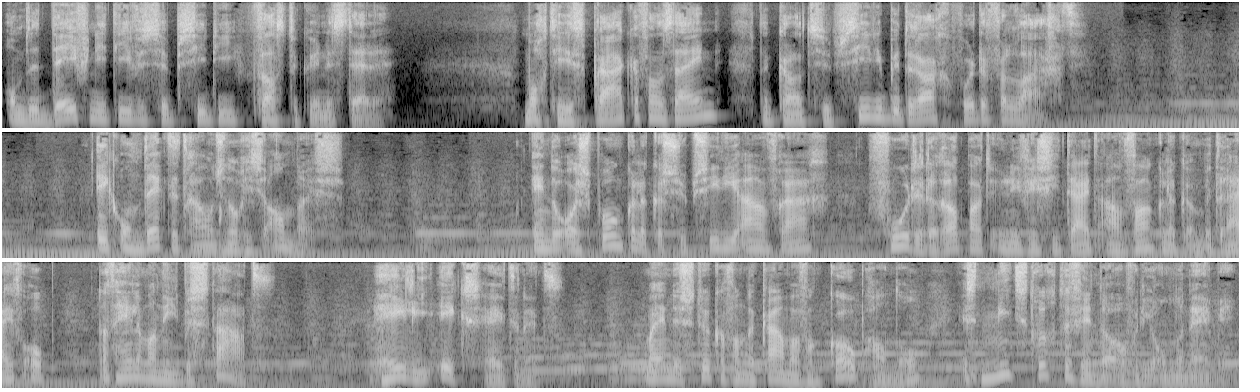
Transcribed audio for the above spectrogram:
om de definitieve subsidie vast te kunnen stellen. Mocht hier sprake van zijn, dan kan het subsidiebedrag worden verlaagd. Ik ontdekte trouwens nog iets anders. In de oorspronkelijke subsidieaanvraag voerde de Radboud Universiteit aanvankelijk een bedrijf op dat helemaal niet bestaat. Heli X heette het. Maar in de stukken van de Kamer van Koophandel is niets terug te vinden over die onderneming.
